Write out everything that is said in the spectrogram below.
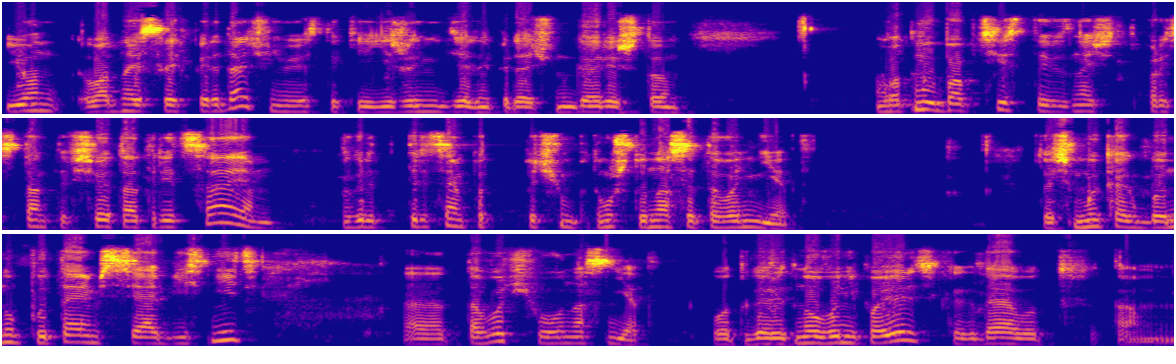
и он в одной из своих передач, у него есть такие еженедельные передачи, он говорит, что вот мы, баптисты, значит, протестанты, все это отрицаем. Он говорит, отрицаем почему? Потому что у нас этого нет. То есть мы как бы, ну, пытаемся объяснить э, того, чего у нас нет. Вот говорит, но вы не поверите, когда вот там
